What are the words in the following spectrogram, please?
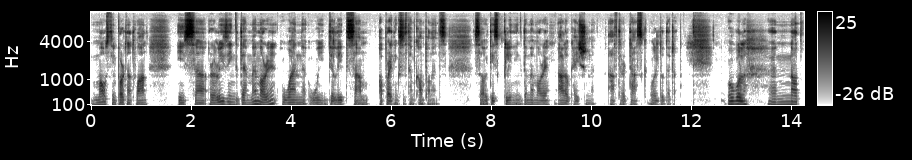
most important one is uh, releasing the memory when we delete some operating system components. So it is cleaning the memory allocation after task will do the job. We will uh, not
